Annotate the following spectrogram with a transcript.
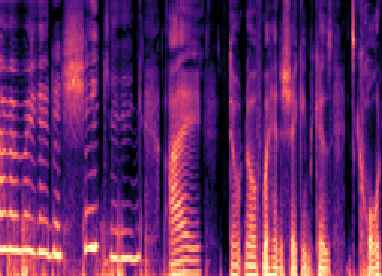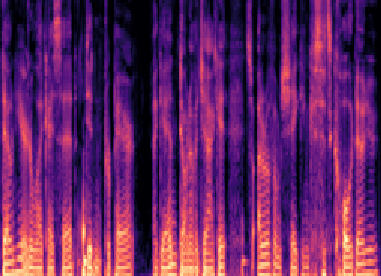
Ah, my hand is shaking. I don't know if my hand is shaking because it's cold down here, and like I said, didn't prepare. Again, don't have a jacket, so I don't know if I'm shaking because it's cold down here,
